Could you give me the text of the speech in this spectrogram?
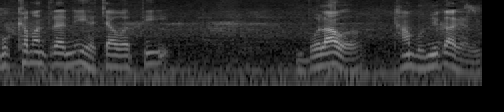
मुख्यमंत्र्यांनी ह्याच्यावरती बोलावं ठाम भूमिका घ्यावी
